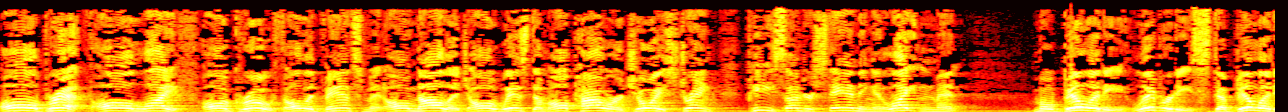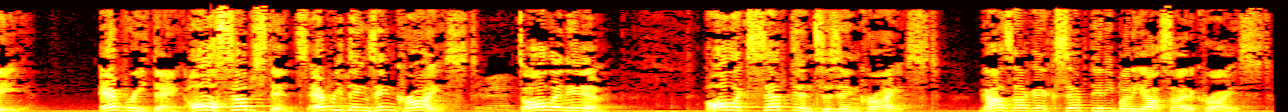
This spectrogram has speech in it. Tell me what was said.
All breadth, all life, all growth, all advancement, all knowledge, all wisdom, all power, joy, strength, peace, understanding, enlightenment, mobility, liberty, stability, everything, all substance, everything's in Christ. It's all in Him. All acceptance is in Christ. God's not going to accept anybody outside of Christ.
